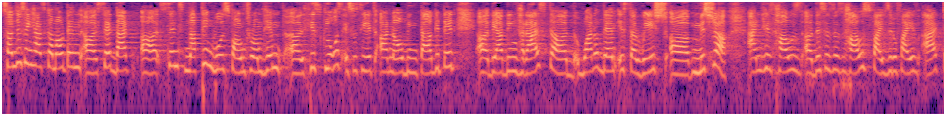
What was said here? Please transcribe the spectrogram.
Sanjay Singh has come out and uh, said that uh, since nothing was found from him, uh, his close associates are now being targeted. Uh, they are being harassed. Uh, one of them is Sarvesh uh, Mishra and his house, this is his house 505 at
